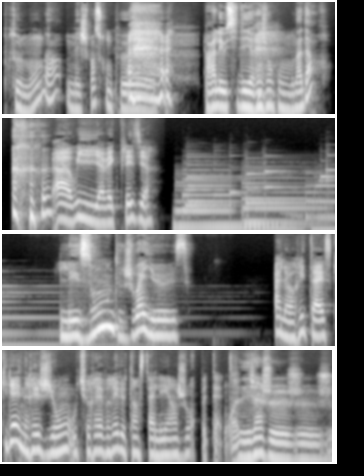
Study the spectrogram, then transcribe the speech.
pour tout le monde, hein, mais je pense qu'on peut parler aussi des régions qu'on adore. ah oui, avec plaisir. Les ondes joyeuses. Alors Rita, est-ce qu'il y a une région où tu rêverais de t'installer un jour peut-être? Bon, déjà, je, je, je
